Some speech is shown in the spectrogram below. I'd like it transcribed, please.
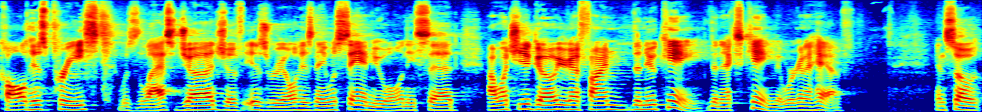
called his priest, was the last judge of Israel. His name was Samuel. And he said, I want you to go. You're going to find the new king, the next king that we're going to have. And so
